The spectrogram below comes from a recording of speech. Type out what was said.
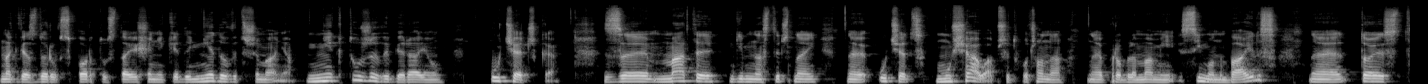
na gwiazdorów sportu staje się niekiedy nie do wytrzymania. Niektórzy wybierają ucieczkę. Z maty gimnastycznej e, uciec musiała, przytłoczona e, problemami Simon Biles. E, to jest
